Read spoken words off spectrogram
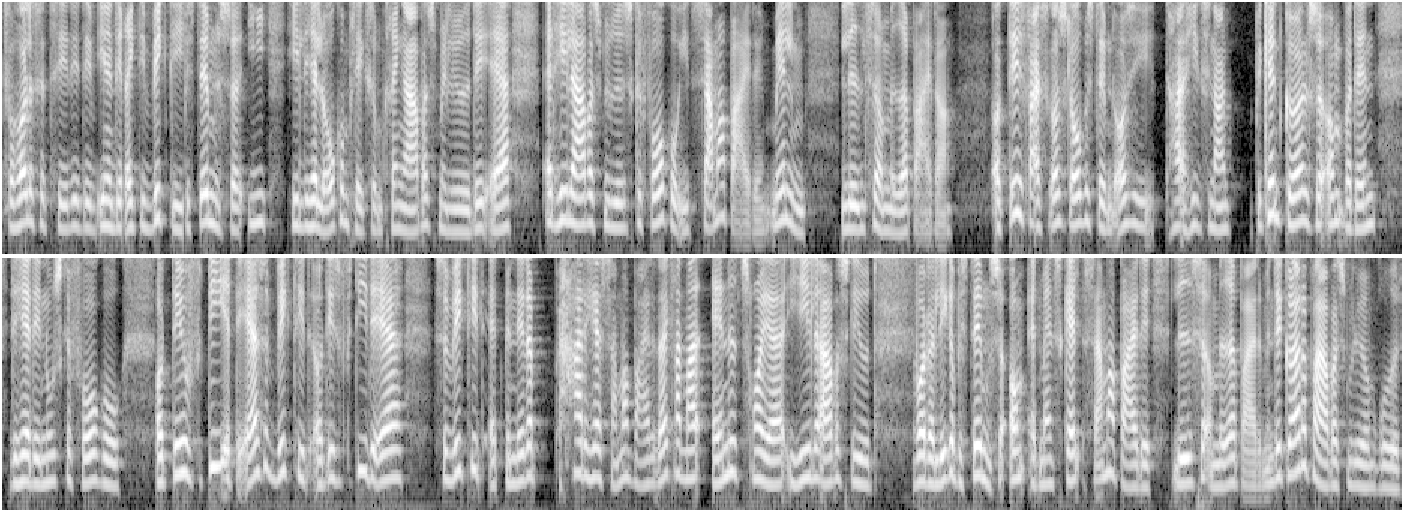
forholder sig til det. Det er en af de rigtig vigtige bestemmelser i hele det her lovkompleks omkring arbejdsmiljøet, det er, at hele arbejdsmiljøet skal foregå i et samarbejde mellem ledelse og medarbejdere. Og det er faktisk også lovbestemt, også i, har helt sin egen bekendtgørelse om, hvordan det her det nu skal foregå. Og det er jo fordi, at det er så vigtigt, og det er fordi, det er så vigtigt, at man netop har det her samarbejde. Der er ikke ret meget andet, tror jeg, i hele arbejdslivet, hvor der ligger bestemmelser om, at man skal samarbejde ledelse og medarbejde. Men det gør der på arbejdsmiljøområdet.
